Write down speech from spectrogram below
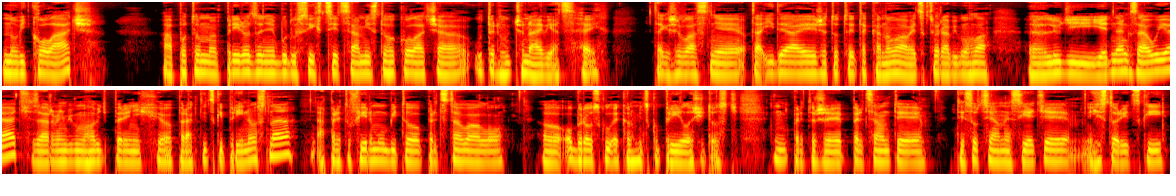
nový koláč a potom prirodzene budú si chcieť sami z toho koláča utrhnúť čo najviac. Hej. Takže vlastne tá idea je, že toto je taká nová vec, ktorá by mohla e, ľudí jednak zaujať, zároveň by mohla byť pre nich e, prakticky prínosná a pre tú firmu by to predstavovalo e, obrovskú ekonomickú príležitosť, hm, pretože predsa tie, tie sociálne siete historicky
